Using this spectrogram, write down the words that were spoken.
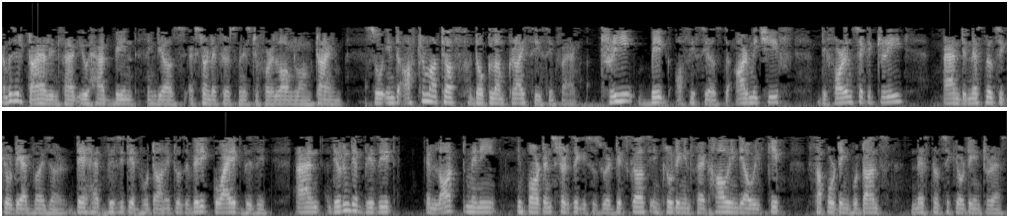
Ambassador Tayal, in fact, you have been India's External Affairs Minister for a long, long time. So in the aftermath of Doklam crisis, in fact, three big officials, the Army Chief, the Foreign Secretary, and the National Security Advisor. They had visited Bhutan. It was a very quiet visit. And during that visit, a lot many important strategic issues were discussed, including in fact how India will keep supporting Bhutan's national security interest.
